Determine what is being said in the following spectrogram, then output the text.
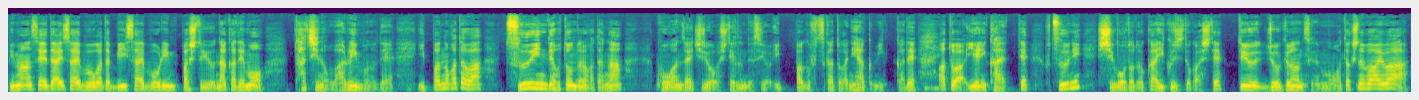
微慢性大細胞型 B 細胞リンパ腫という中でも、たちの悪いもので、一般の方は通院でほとんどの方が抗がん剤治療をしてるんですよ。一泊二日とか二泊三日で、はい、あとは家に帰って普通に仕事とか育児とかしてっていう状況なんですけども、私の場合は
